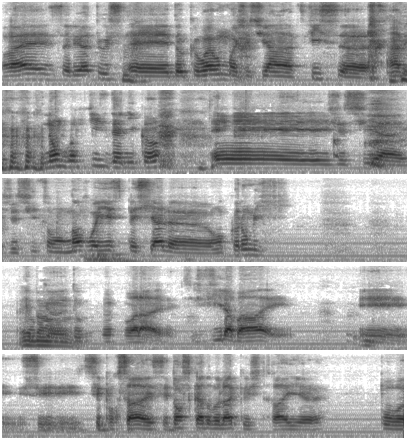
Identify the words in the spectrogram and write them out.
Ouais, salut à tous. Et donc ouais, moi je suis un fils, euh, un nombreux fils de Nico, et je suis, euh, je suis son envoyé spécial en Colombie. Et eh donc, ben... donc voilà, je vis là-bas et, et c'est pour ça, et c'est dans ce cadre-là que je travaille pour,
